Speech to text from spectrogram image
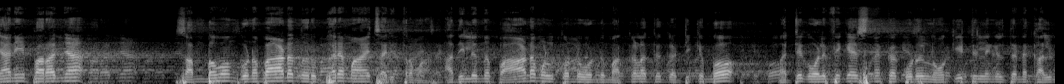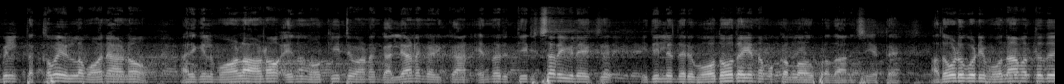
ഞാൻ ഈ പറഞ്ഞ സംഭവം ഗുണപാഠ നിർഭരമായ ചരിത്രമാണ്. അതിൽ നിന്ന് പാഠം ഉൾക്കൊണ്ടുകൊണ്ട് മക്കളൊക്കെ കെട്ടിക്കുമ്പോൾ മറ്റ് ക്വാളിഫിക്കേഷനൊക്കെ കൂടുതൽ നോക്കിയിട്ടില്ലെങ്കിൽ തന്നെ കൽബിൽ തക്കവയുള്ള മോനാണോ അല്ലെങ്കിൽ മോളാണോ എന്ന് നോക്കിയിട്ട് വേണം കല്യാണം കഴിക്കാൻ എന്നൊരു തിരിച്ചറിവിലേക്ക് ഇതിൽ നിന്നൊരു ബോധോദയം നമുക്ക് അള്ളാഹു പ്രദാനം ചെയ്യട്ടെ. അതോടുകൂടി മൂന്നാമത്തത്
